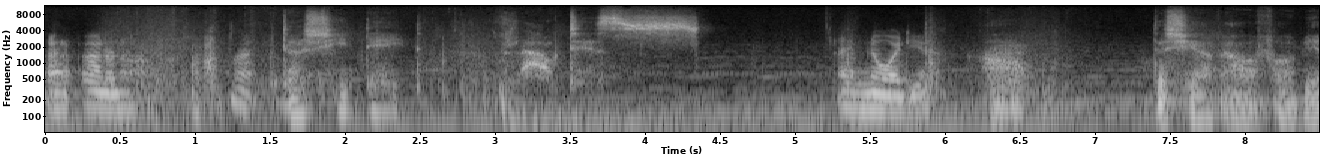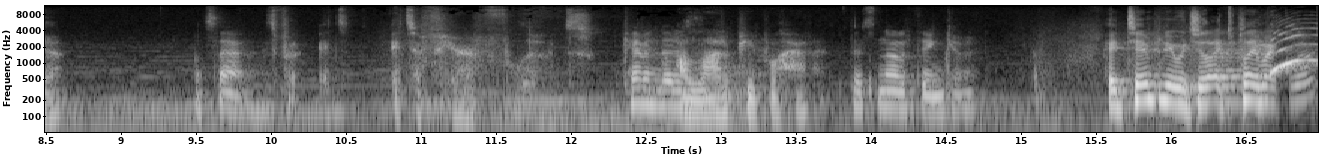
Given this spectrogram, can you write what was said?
I don't, I don't know. Does she date flautists? I have no idea. Does she have allophobia? What's that? It's for, it's it's a fear of flutes. Kevin, that A lot of people have it. that's not a thing, Kevin. Hey Timpani, would you like to play my flute?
